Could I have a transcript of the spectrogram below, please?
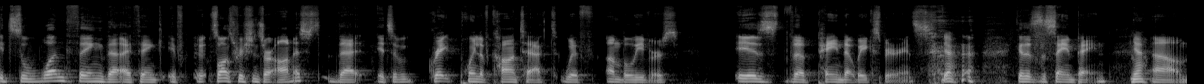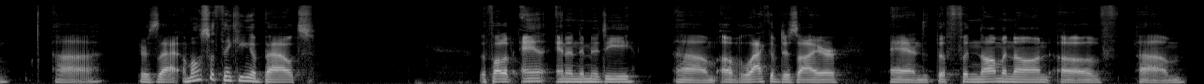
it's the one thing that I think, if as long as Christians are honest, that it's a great point of contact with unbelievers is the pain that we experience. Yeah, because it's the same pain. Yeah. Um, uh, there's that. I'm also thinking about the thought of an- anonymity, um, of lack of desire, and the phenomenon of um,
